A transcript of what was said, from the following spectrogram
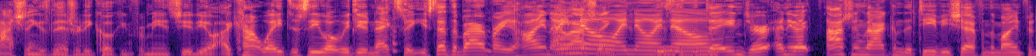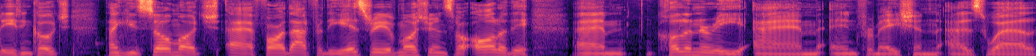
Aisling is literally cooking for me in studio. I can't wait to see what we do next week. You set the bar very high now, I know, Aisling. I know, I this know. is the danger. Anyway, Aisling Larkin, the TV chef and the mindful eating coach, thank you so much uh, for that, for the history of mushrooms, for all of the um, culinary um, information as well.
